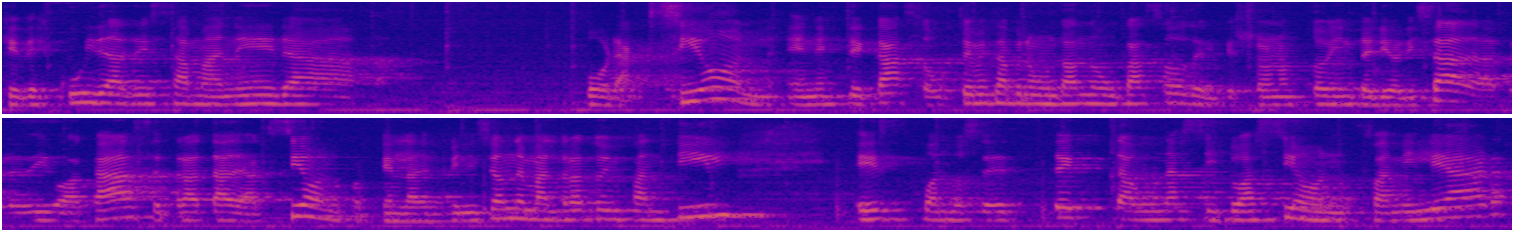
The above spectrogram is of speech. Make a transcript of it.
que, descuida de esa manera por acción, en este caso. Usted me está preguntando un caso del que yo no estoy interiorizada, pero digo, acá se trata de acción, porque en la definición de maltrato infantil es cuando se detecta una situación familiar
